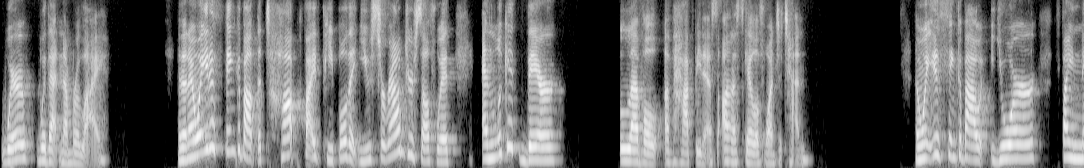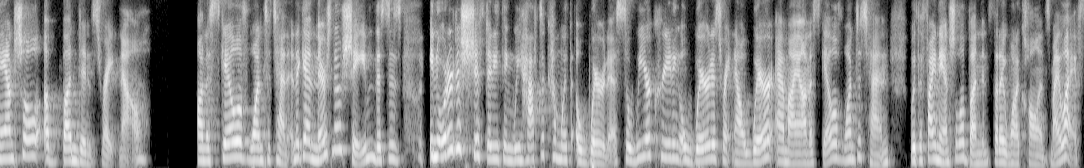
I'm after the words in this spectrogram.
where would that number lie? And then I want you to think about the top five people that you surround yourself with and look at their level of happiness on a scale of one to 10. I want you to think about your financial abundance right now on a scale of one to 10. And again, there's no shame. This is in order to shift anything, we have to come with awareness. So we are creating awareness right now. Where am I on a scale of one to 10 with the financial abundance that I want to call into my life?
